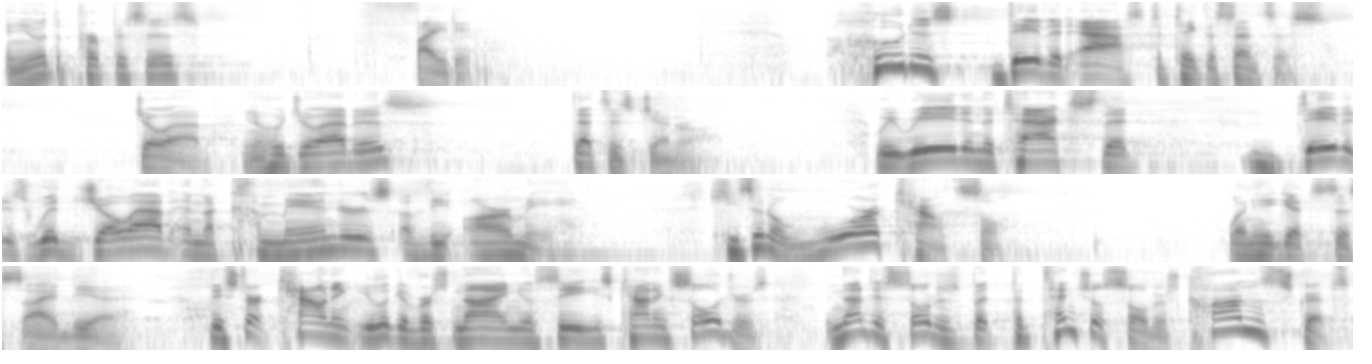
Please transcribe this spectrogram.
And you know what the purpose is? Fighting. Who does David ask to take the census? Joab. You know who Joab is? That's his general. We read in the text that David is with Joab and the commanders of the army. He's in a war council when he gets this idea. They start counting. You look at verse 9, you'll see he's counting soldiers. And not just soldiers, but potential soldiers, conscripts,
